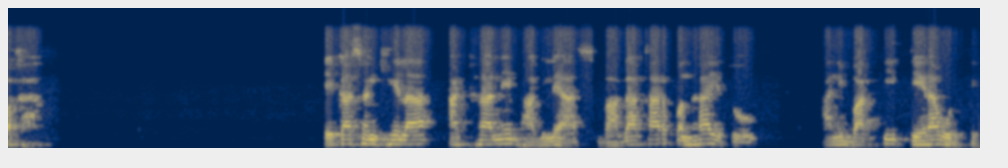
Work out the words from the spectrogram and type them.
बघा. एका संख्येला अठराने भागल्यास भागाकार पंधरा येतो आणि बाकी तेरा उरते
